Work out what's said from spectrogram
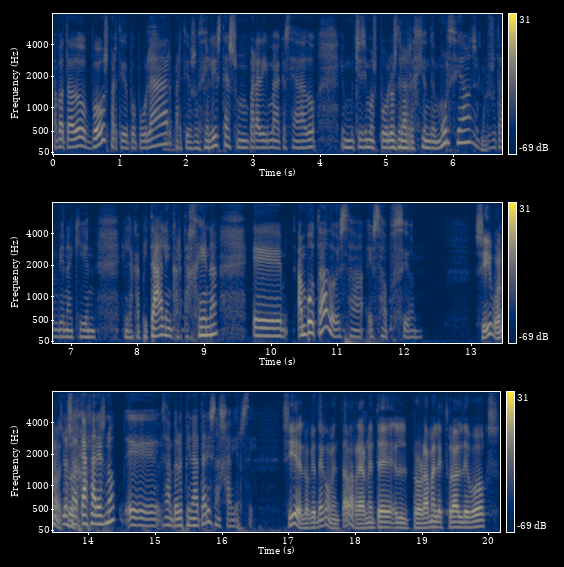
Ha votado Vox, Partido Popular, Partido Socialista. Es un paradigma que se ha dado en muchísimos pueblos de la región de Murcia, incluso también aquí en, en, la capital, en Cartagena. Eh, han votado esa, esa opción. Sí, bueno. Los Alcázares no, eh, San Pedro Espinatar y San Javier sí. Sí, es lo que te comentaba. Realmente el programa electoral de Vox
